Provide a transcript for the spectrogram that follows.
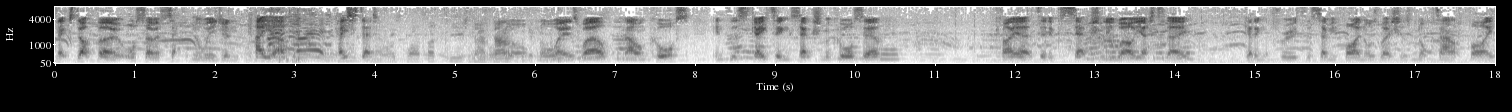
Next up though, also a second Norwegian, Kaya Kaysted Norway as well. Now on course into the skating section of the course here. Kaya did exceptionally well yesterday, getting through to the semi-finals where she was knocked out by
